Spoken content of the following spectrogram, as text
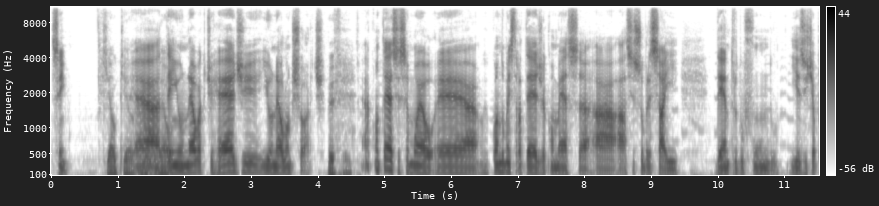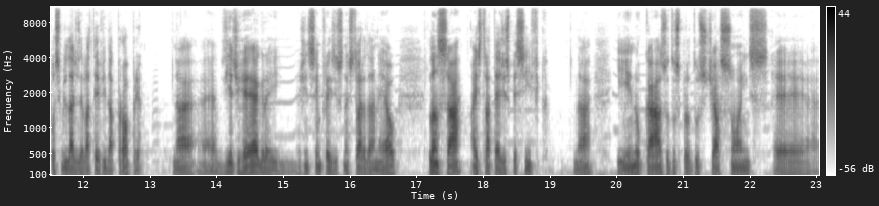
Sim. Que é o que? É, é, o. Tem o Neo Act Hedge e o Neo Long Short. Perfeito. Acontece, Samuel, é, quando uma estratégia começa a, a, se sobressair dentro do fundo e existe a possibilidade dela ter vida própria, né, é via de regra, e a gente sempre fez isso na história da ANEL, lançar a estratégia específica. Né? E no caso dos produtos de ações é,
